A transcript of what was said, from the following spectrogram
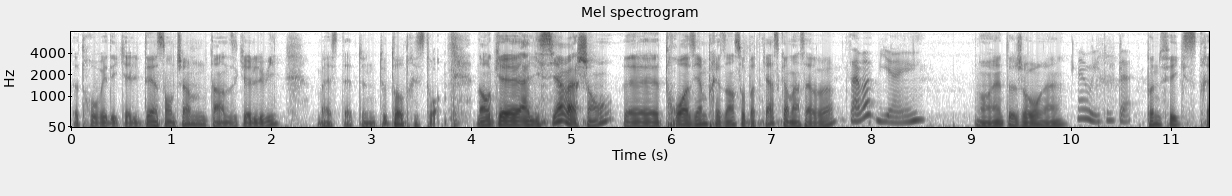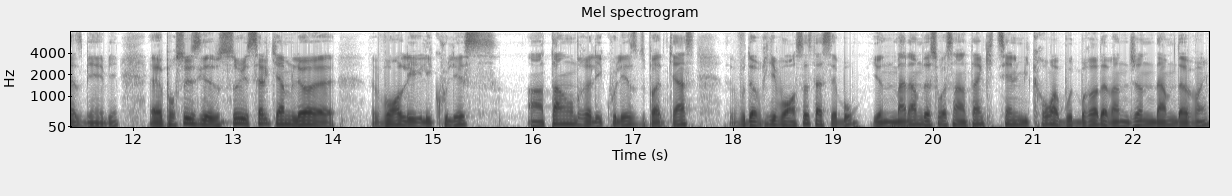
de trouver des qualités à son chum, tandis que lui, ben, c'était une toute autre histoire. Donc, euh, Alicia Vachon, euh, troisième présence au podcast, comment ça va? Ça va bien. Oui, toujours. Hein? Ah oui, tout le temps. Pas une fille qui stresse bien, bien. pour ceux, ceux et celles qui aiment là, voir les, coulisses entendre les coulisses du podcast, vous devriez voir ça, c'est assez beau. Il y a une madame de 60 ans qui tient le micro à bout de bras devant une jeune dame de 20.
